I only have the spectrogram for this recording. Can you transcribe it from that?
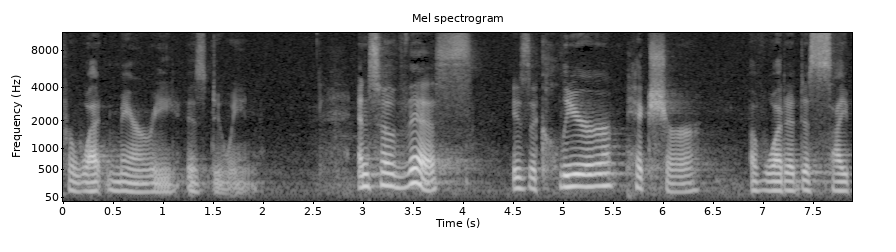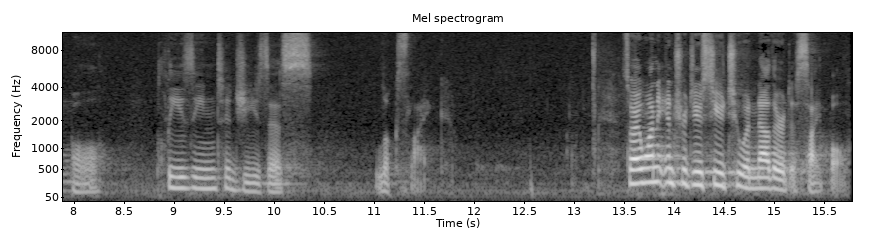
for what Mary is doing. And so, this is a clear picture of what a disciple pleasing to Jesus looks like. So I want to introduce you to another disciple.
